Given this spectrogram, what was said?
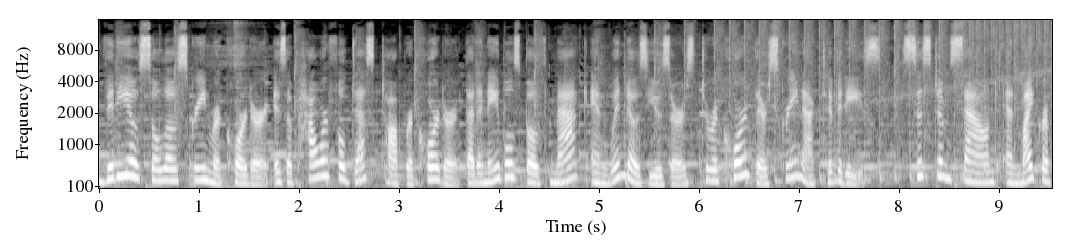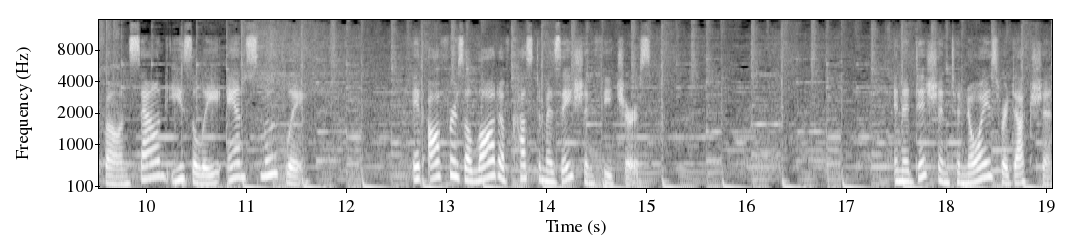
VideoSolo Screen Recorder is a powerful desktop recorder that enables both Mac and Windows users to record their screen activities, system sound and microphone sound easily and smoothly. It offers a lot of customization features, in addition to noise reduction,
